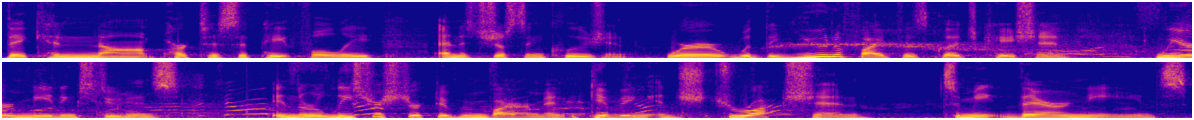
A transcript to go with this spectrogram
they cannot participate fully, and it's just inclusion. Where with the unified physical education, we are meeting students in their least restrictive environment, giving instruction to meet their needs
